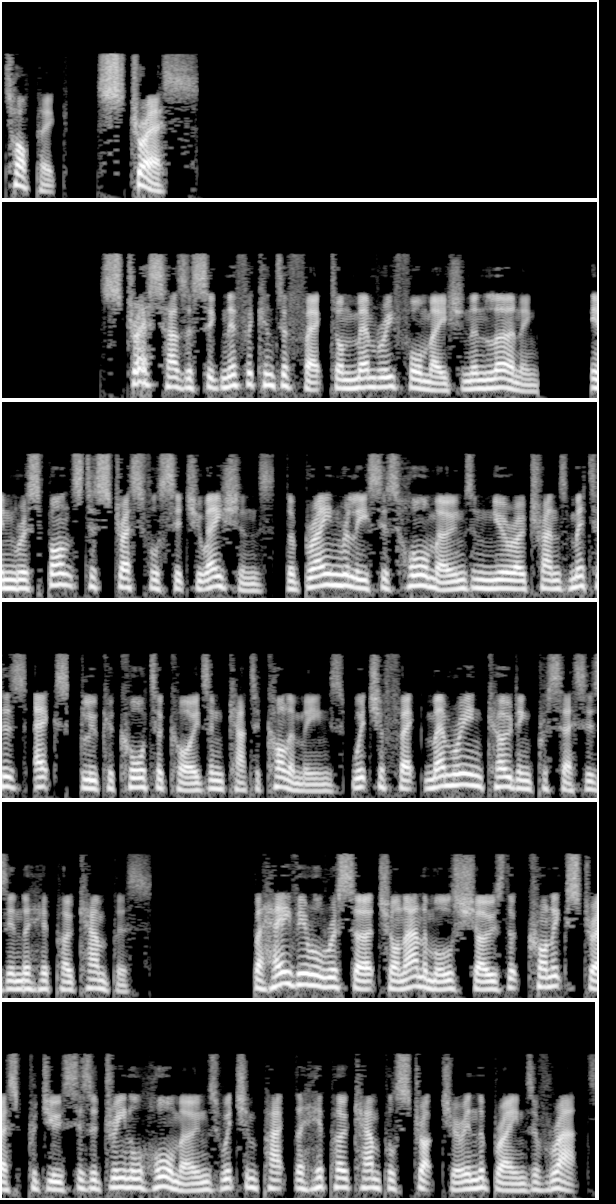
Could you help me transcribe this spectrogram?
Topic: Stress. Stress has a significant effect on memory formation and learning. In response to stressful situations, the brain releases hormones and neurotransmitters X, glucocorticoids and catecholamines which affect memory encoding processes in the hippocampus. Behavioral research on animals shows that chronic stress produces adrenal hormones which impact the hippocampal structure in the brains of rats.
